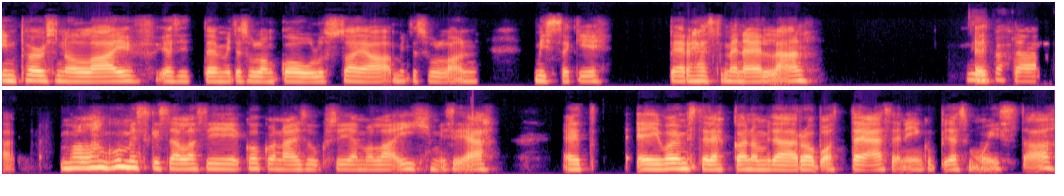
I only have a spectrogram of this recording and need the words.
in personal life ja sitten mitä sulla on koulussa ja mitä sulla on missäkin perheessä meneillään. Niinpä. Että me ollaan kumminkin sellaisia kokonaisuuksia ja me ollaan ihmisiä, että ei voimistelijakaan ole mitään robotteja ja se niin kuin pitäisi muistaa.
